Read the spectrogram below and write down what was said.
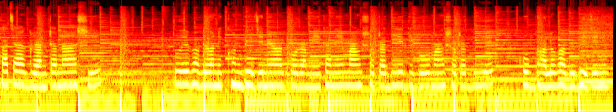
কাঁচা গ্রানটা না আসে। তো এভাবে অনেকক্ষণ ভেজে নেওয়ার পর আমি এখানে মাংসটা দিয়ে দিব। মাংসটা দিয়ে খুব ভালোভাবে ভেজে নিব।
